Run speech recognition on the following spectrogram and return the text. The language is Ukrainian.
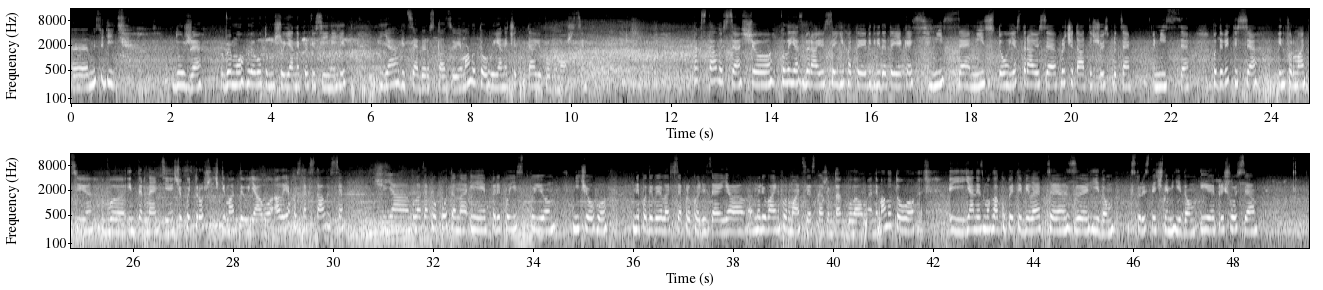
Е, Не судіть дуже вимогливо, тому що я не професійний гід. Я від себе розказую. Мало того, я не читаю по бумажці. Так сталося, що коли я збираюся їхати відвідати якесь місце, місто, я стараюся прочитати щось про це місце, подивитися інформацію в інтернеті, щоб хоч трошечки мати уяву. Але якось так сталося, що я була заклопотана і перед поїздкою нічого не подивилася про колізей. Я нульова інформація, скажімо так, була у мене. Мало того, я не змогла купити білет е, з гідом, з туристичним гідом, і прийшлося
